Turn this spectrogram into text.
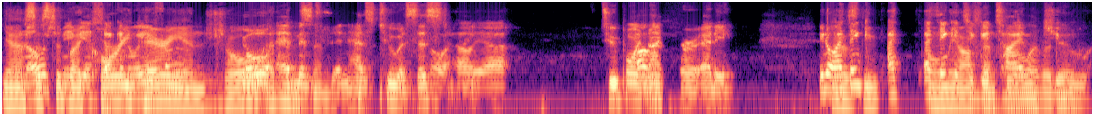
Yeah, Who knows? assisted Maybe by a second Corey Perry and Joel, Joel Edmundson. Edmundson has two assists. oh hell yeah. Two point nine Um, for Eddie. You know, I think the I, I think it's a good offense he will time to do.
